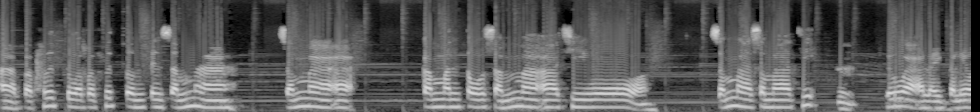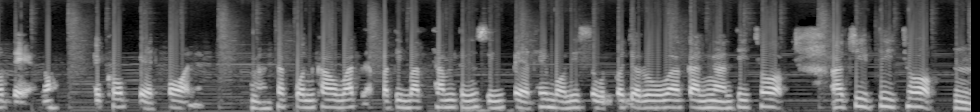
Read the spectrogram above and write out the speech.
อประพฤติตัวประพฤติตนเป็นสัมมาสัมมาอะกัมมันโตสัมมาอาชีโว สัมมาสมาธิอืม หรือว่าอะไรก็แล้วแต่เนาะไอ้ครบแปดข้อเนี่ยถ้าคนเข้าวัดปฏิบัติธรรมถึงศีลแปดให้บริสุทธิ์ก็จะรู้ว่าการงานที่ชอบ อาชีพที่ชอบ อืม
